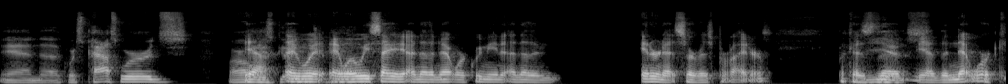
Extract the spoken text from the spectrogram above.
And uh, of course, passwords are yeah, always good. and when, and when we say another network, we mean another internet service provider, because the Yes. yeah the network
